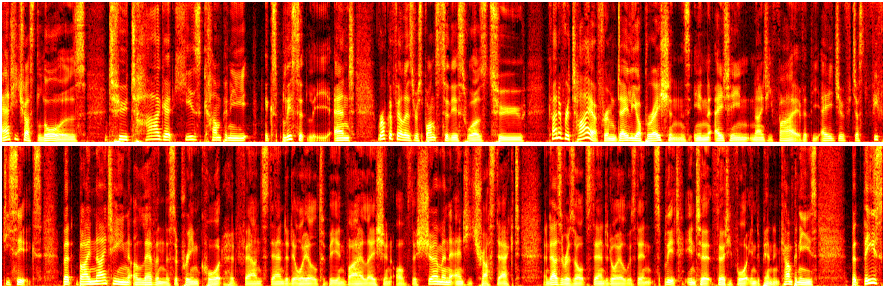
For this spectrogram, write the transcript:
antitrust laws to target his company explicitly. And Rockefeller's response to this was to kind of retire from daily operations in 1895 at the age of just 56. But by 1911, the Supreme Court had found Standard Oil to be in violation of the Sherman Antitrust Act, and as a result, Standard Oil was then split into 34 independent companies. But these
